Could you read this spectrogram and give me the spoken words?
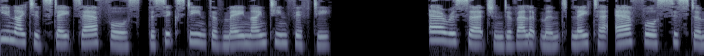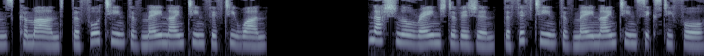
United States Air Force, 16 May 1950 Air Research and Development later, Air Force Systems Command, the 14 May 1951 National Range Division, the 15 May 1964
